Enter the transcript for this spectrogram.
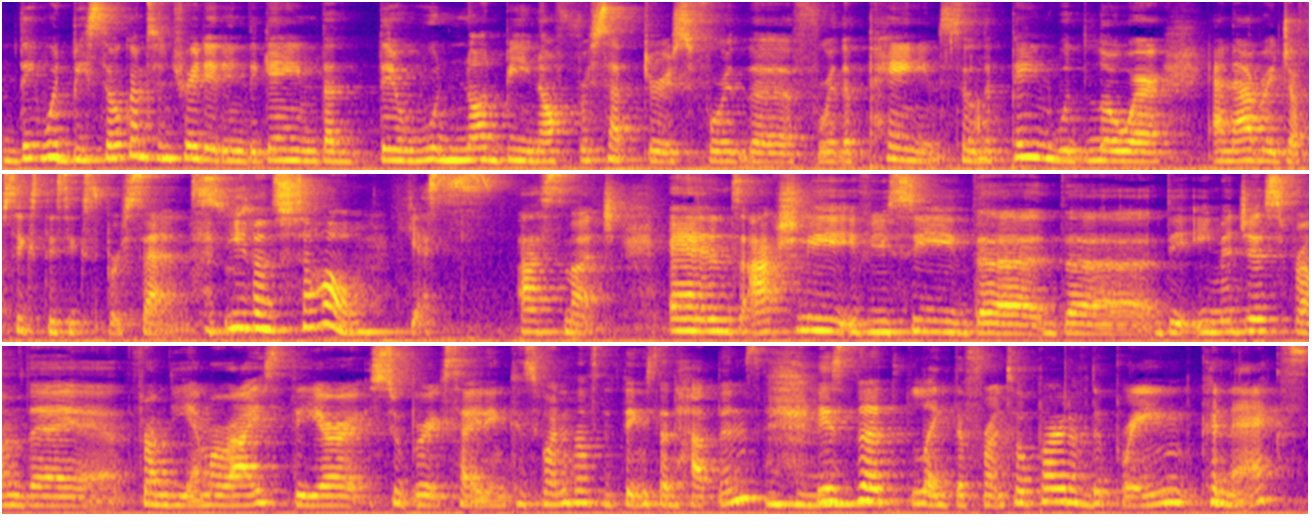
they would be so concentrated in the game that there would not be enough receptors for the for the pain. So the pain would lower an average of 66% even so? Yes as much and actually if you see the the the images from the from the mris they are super exciting because one of the things that happens mm-hmm. is that like the frontal part of the brain connects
